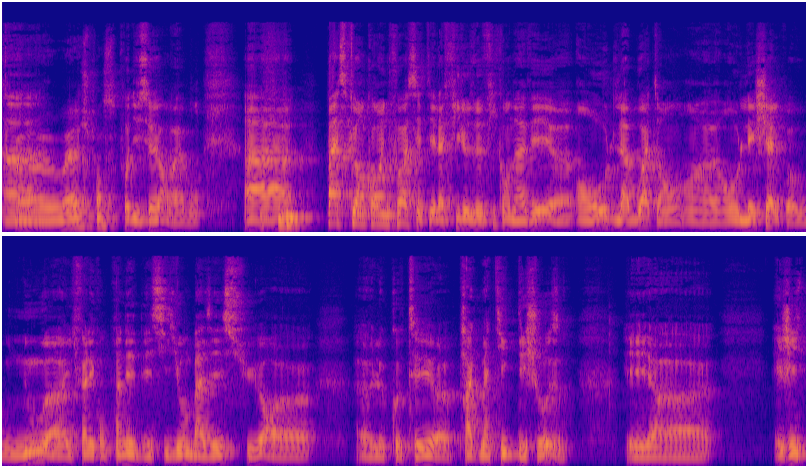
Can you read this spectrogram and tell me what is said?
Euh, euh ouais, je pense. Producteur, ouais, bon. Euh, parce que encore une fois, c'était la philosophie qu'on avait en haut de la boîte, en, en, haut de l'échelle, quoi. Où nous, il fallait qu'on prenne des décisions basées sur le côté pragmatique des choses. Et, et j'ai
